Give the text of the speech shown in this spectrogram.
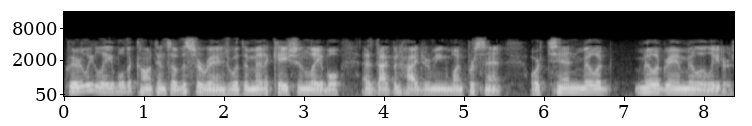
Clearly label the contents of the syringe with the medication label as diphenhydramine 1% or 10 milligram milliliters.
